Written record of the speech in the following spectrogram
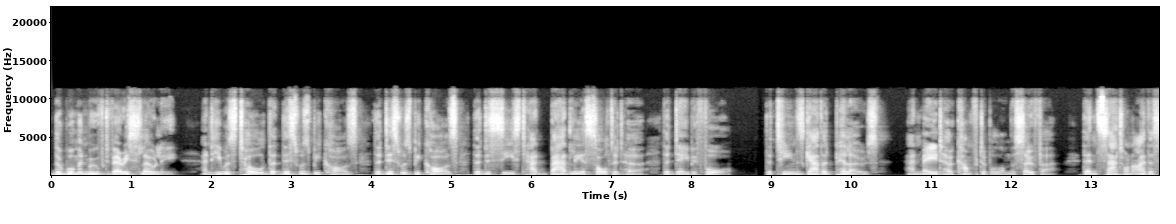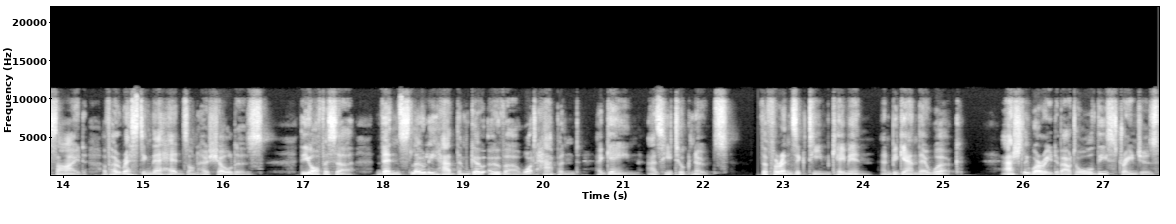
The woman moved very slowly and he was told that this was because that this was because the deceased had badly assaulted her the day before. The teens gathered pillows and made her comfortable on the sofa, then sat on either side of her resting their heads on her shoulders. The officer then slowly had them go over what happened again as he took notes. The forensic team came in and began their work. Ashley worried about all these strangers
